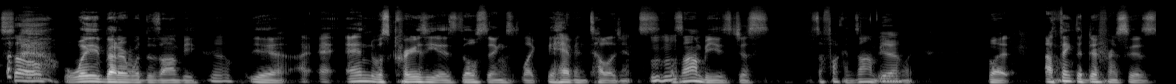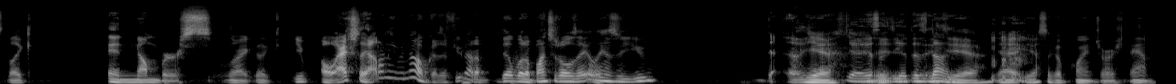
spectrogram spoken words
So Way better with the zombie. yeah, Yeah. I- I- And what's crazy is those things like they have intelligence. Mhm. A zombie is just it's a fucking zombie. Yeah. Like, but I think the difference is like in numbers. Like like you oh actually I don't even know because if you gotta deal with a bunch of those aliens, you uh, yeah. Yeah, this is- yeah, this done. Yeah, yeah, that's a good point, George. Damn.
